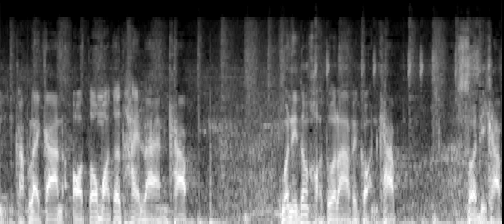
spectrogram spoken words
1 กับรายการ Auto Motor Thailand ครับ วันนี้ต้องขอตัวลาไปก่อนครับ สวัสดีครับ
